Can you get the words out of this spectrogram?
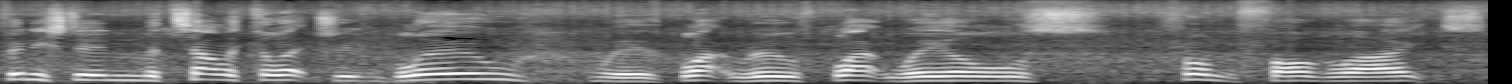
Finished in metallic electric blue with black roof, black wheels, front fog lights.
